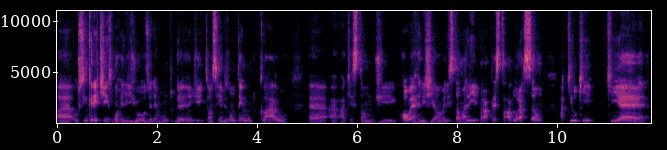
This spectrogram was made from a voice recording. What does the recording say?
uh, o sincretismo religioso ele é muito grande, então assim eles não têm muito claro é, a, a, questão de qual é a religião. Eles estão ali para prestar adoração àquilo que, que é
